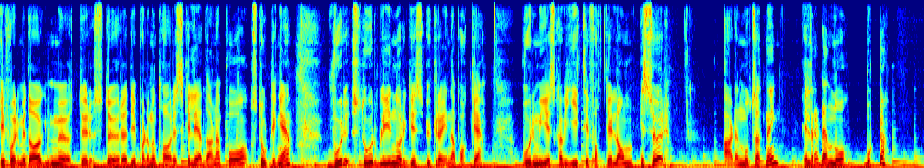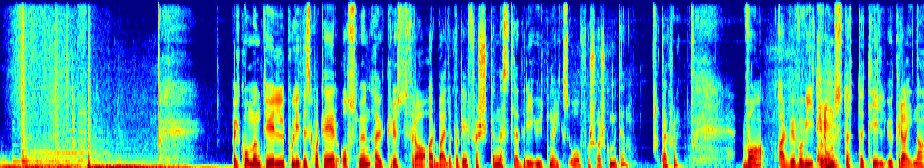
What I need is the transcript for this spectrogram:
I formiddag møter Støre de parlamentariske lederne på Stortinget. Hvor stor blir Norges Ukraina-pakke? Hvor mye skal vi gi til fattige land i sør? Er det en motsetning, eller er den nå borte? Velkommen til Politisk kvarter, Åsmund Aukrust fra Arbeiderpartiet, første nestleder i utenriks- og forsvarskomiteen. Takk for det. Hva er det vi får vite om støtte til Ukraina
